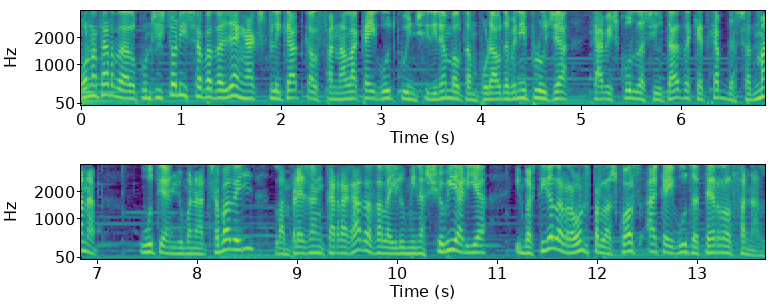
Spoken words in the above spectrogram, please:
Bona tarda. El consistori sabadellenc ha explicat que el fanal ha caigut coincidint amb el temporal de vent i pluja que ha viscut la ciutat aquest cap de setmana. UTE Enllumenat Sabadell, l'empresa encarregada de la il·luminació viària, investiga les raons per les quals ha caigut a terra el fanal.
